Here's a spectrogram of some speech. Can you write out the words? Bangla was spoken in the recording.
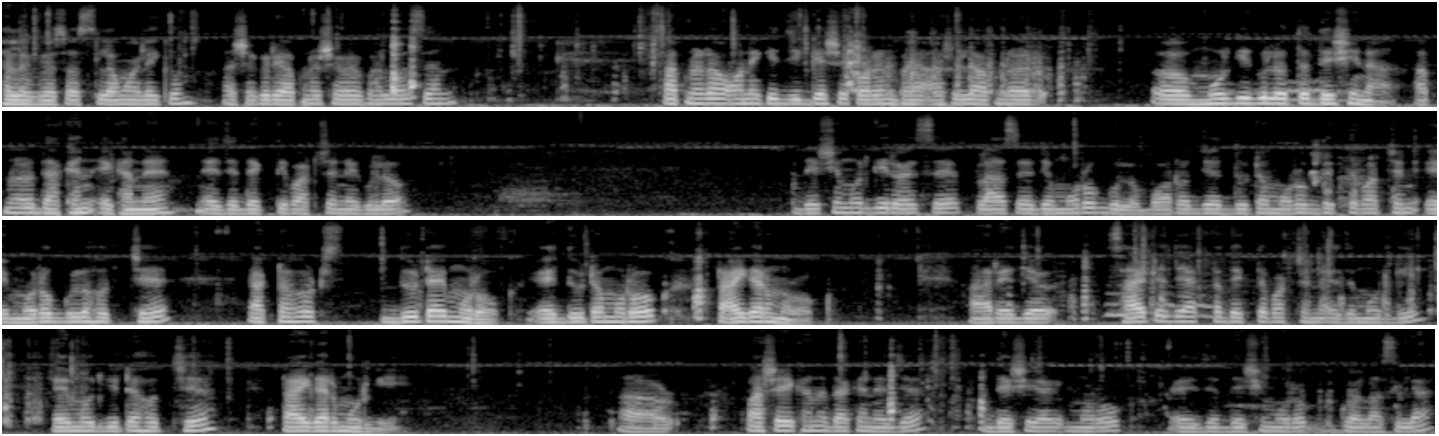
হ্যালো ভিউয়ার্স, আসসালামু আলাইকুম। আশা করি আপনারা সবাই ভালো আছেন। আপনারা অনেকে জিজ্ঞাসা করেন, ভাই, আসলে আপনার মুরগিগুলো তো দেশি না? আপনারা দেখেন এখানে, এই যে দেখতে পাচ্ছেন এগুলো। দেশি মুরগি রয়েছে প্লাস এই যে মোরগগুলো, বড় যে দুটো মোরগ দেখতে পাচ্ছেন, এই মোরগগুলো হচ্ছে একটা হচ্ছে দুইটাই মোরগ, এই দুইটা মোরগ টাইগার মোরগ। আর এই যে সাইডে যে একটা দেখতে পাচ্ছেন, এই যে মুরগি এই মুরগিটা হচ্ছে টাইগার মুরগি। আর পাশে এখানে দেখেন এই যে দেশি মোরগ, এই যে দেশি মোরগ গলাশিলা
